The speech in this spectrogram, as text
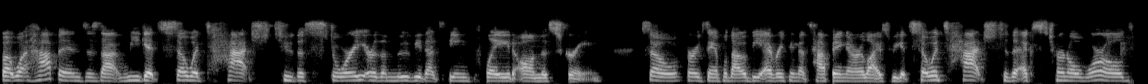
But what happens is that we get so attached to the story or the movie that's being played on the screen. So, for example, that would be everything that's happening in our lives. We get so attached to the external world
